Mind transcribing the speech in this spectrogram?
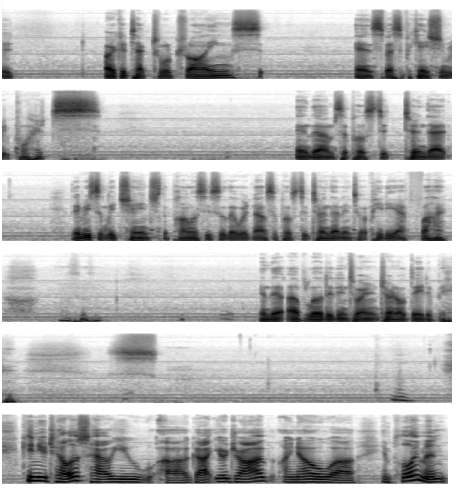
uh, architectural drawings and specification reports, and I'm supposed to turn that they recently changed the policy so that we're now supposed to turn that into a PDF file. and then upload it into our internal database. Hmm. Can you tell us how you uh, got your job? I know uh, employment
